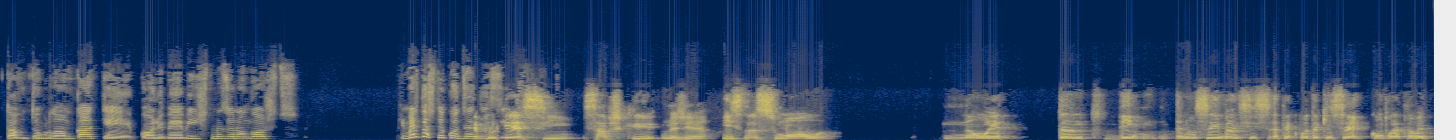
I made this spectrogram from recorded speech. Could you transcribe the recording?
Estavam-te a burlar um bocado que é, olha, bebe isto, mas eu não gosto. Primeiro estás-te a É contradizer. porque é assim, sabes que, imagina, isso da small não é tanto de. Eu não sei bem se isso- até que ponto é que isso é completamente.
